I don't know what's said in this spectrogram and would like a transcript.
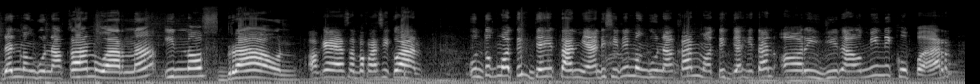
dan menggunakan warna Innov Brown. Oke, sahabat Klasikuan. Untuk motif jahitannya di sini menggunakan motif jahitan original Mini Cooper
